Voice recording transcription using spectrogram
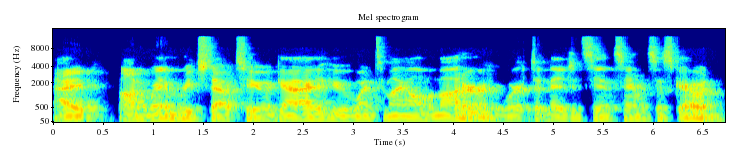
I, on a whim, reached out to a guy who went to my alma mater, who worked at an agency in San Francisco, and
